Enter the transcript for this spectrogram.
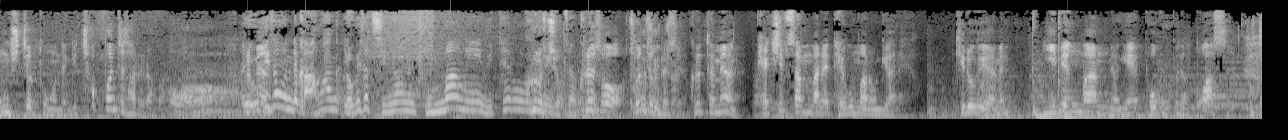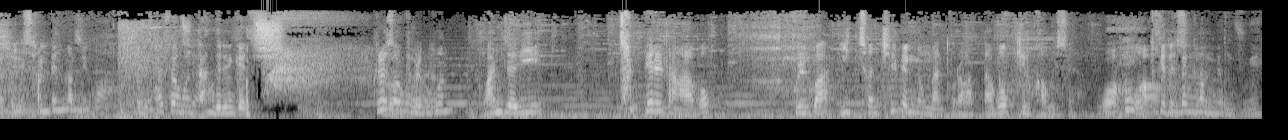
공식적으로 동원된 게 첫 번째 사례라고 합니다. 그러면- 여기서 근데 망한 여기서 지면은 존망이 위태로울 수 그렇죠. 있잖아요. 그래서 전쟁을 했어요. 그렇다면 113만의 대군만 온 게 아니에요. 기록에 의하면 200만 명의 보급부대가 또 왔어요. 그러니까 300만 명이 와. 팔성은 딱 내리니까 그래서 결국은 완전히 참패를 당하고 불과 2,700명만 돌아왔다고 기록하고 있어요. 와, 그럼 어떻게 됐을까요? 300만 명 중에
